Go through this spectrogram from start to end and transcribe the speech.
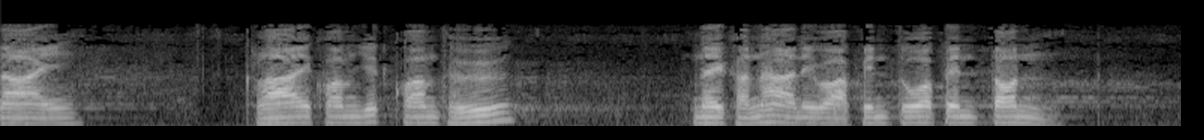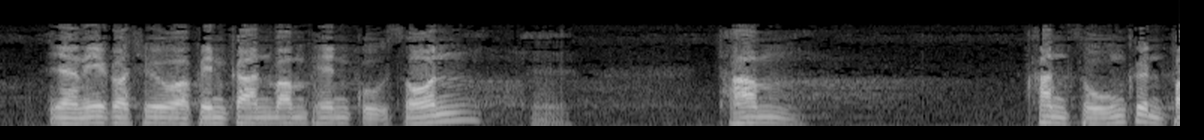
หน่าย คลายความยึดความถือ ในขันธ์ห้านี่ว่าเป็นตัวเป็นตน อย่างนี้ก็ชื่อว่าเป็นการบำเพ็ญกุศลทำขั้นสูงขึ้นไป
